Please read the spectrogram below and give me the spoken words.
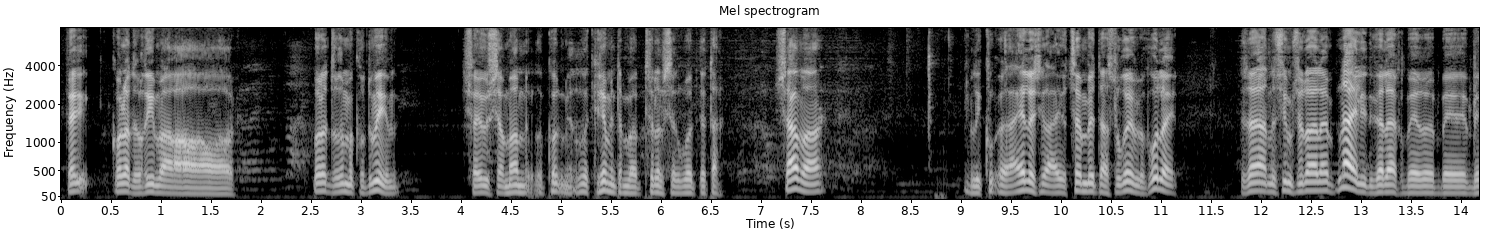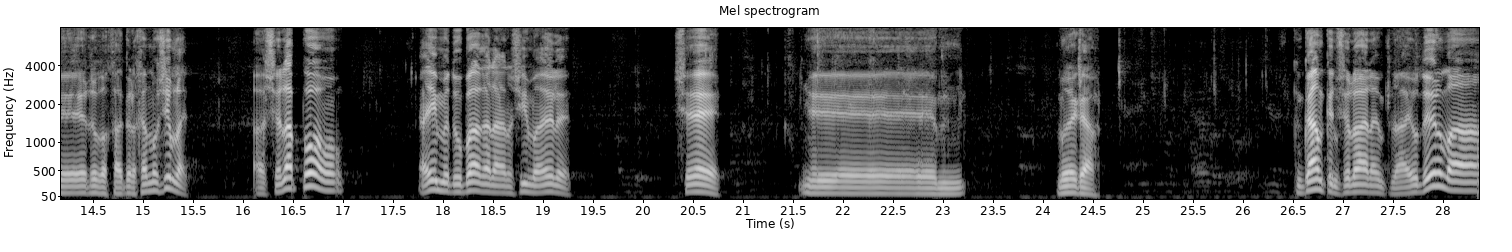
אוקיי? כל הדברים ה... כל הדברים הקודמים שהיו שם, מכירים את המתחילים של רבות פתח. שמה, האלה שהיוצא מבית האסורים וכולי, זה האנשים שלא היה להם פנאי להתגלח בערב החג, ולכן מרשים להם. השאלה פה, האם מדובר על האנשים האלה ש... אה, רגע. גם כן שלא היה להם פנאי, יודעים מה,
